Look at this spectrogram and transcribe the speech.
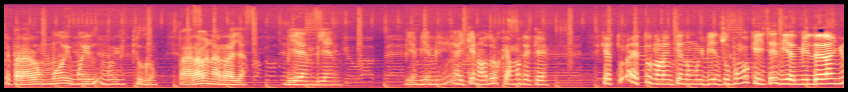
Se pararon muy, muy, muy duro. Parado en la raya. Bien, bien. Bien, bien, bien. Ahí que nosotros quedamos de que... Es que esto, esto no lo entiendo muy bien. Supongo que hice 10.000 de daño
